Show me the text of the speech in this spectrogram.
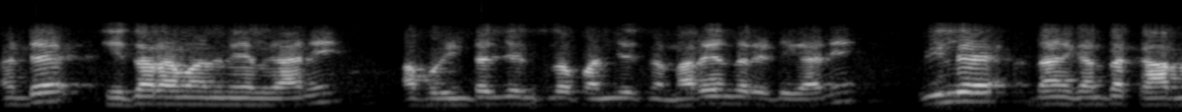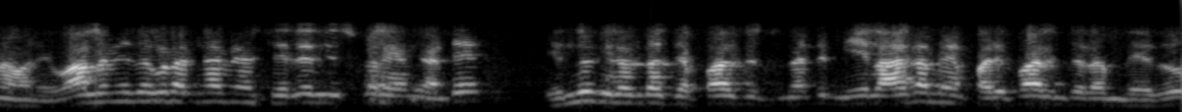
అంటే సీతారామాంజనేయులు కానీ అప్పుడు ఇంటెలిజెన్స్లో పనిచేసిన నరేందర్ రెడ్డి కానీ వీళ్ళే దానికి అంతా కారణం అని వాళ్ళ మీద కూడా ఇంకా మేము చర్యలు తీసుకోలేము. అంటే ఎందుకు ఇదంతా చెప్పాల్సి వచ్చిందంటే మీలాగా మేము పరిపాలించడం లేదు.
